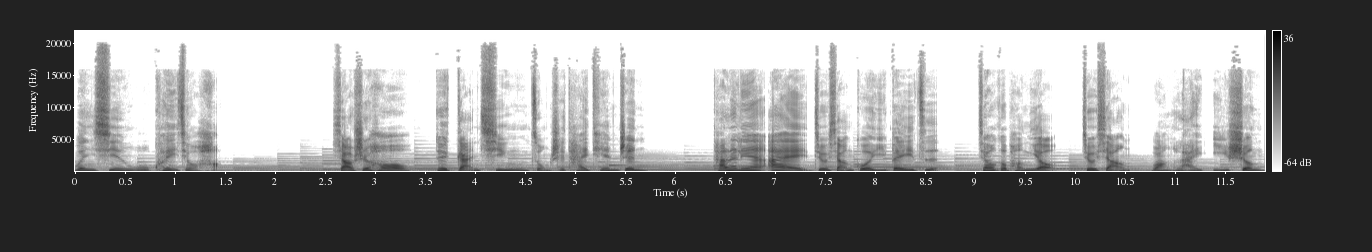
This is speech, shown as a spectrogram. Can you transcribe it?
问心无愧就好。小时候对感情总是太天真，谈了恋爱就想过一辈子，交个朋友就想往来一生。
